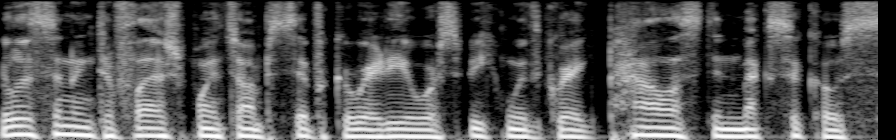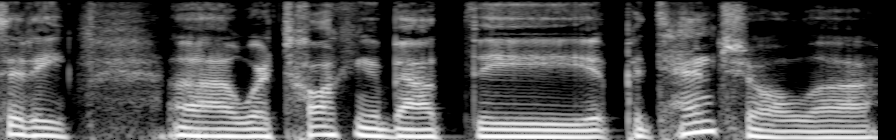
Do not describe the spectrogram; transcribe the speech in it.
You're listening to Flashpoints on Pacifica Radio. We're speaking with Greg Palast in Mexico City. Uh, we're talking about the potential uh,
